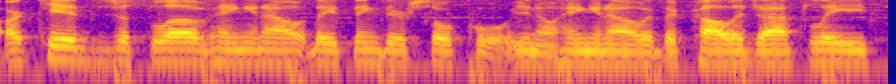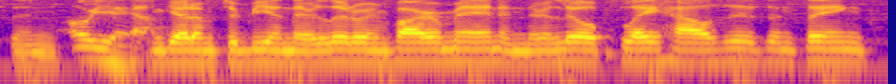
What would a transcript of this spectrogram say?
Our kids just love hanging out. They think they're so cool, you know, hanging out with the college athletes and, oh, yeah. and get them to be in their little environment and their little playhouses and things.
